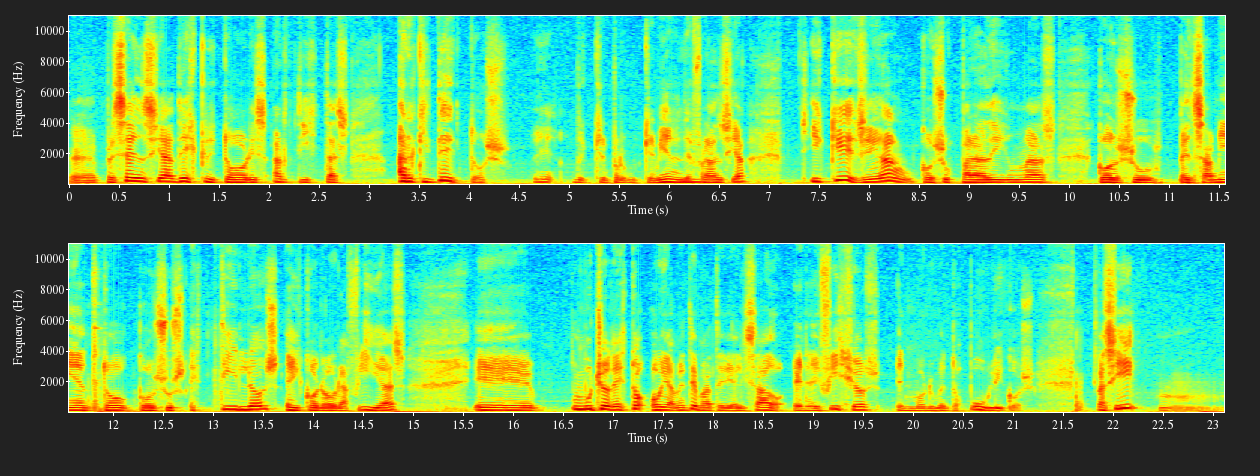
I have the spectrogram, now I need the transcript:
eh, presencia de escritores, artistas, arquitectos eh, de- que, vienen de Francia y que llegan con sus paradigmas, con su pensamiento, con sus estilos e iconografías. eh, mucho de esto obviamente materializado en edificios, en monumentos públicos. Así, mm,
